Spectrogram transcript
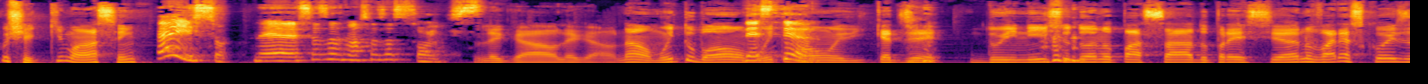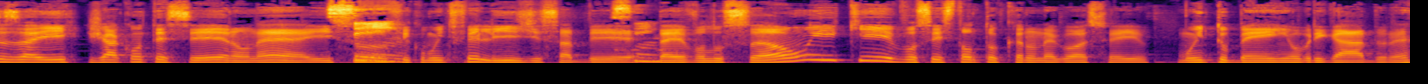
Puxa, que massa, hein? É isso, né? Essas são as nossas ações. Legal, legal. Não, muito bom, Desse muito ano. bom. Quer dizer, do início do ano passado para esse ano, várias coisas aí já aconteceram, né? Isso Sim. eu fico muito feliz de saber Sim. da evolução e que vocês estão tocando o negócio aí muito bem, obrigado, né?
